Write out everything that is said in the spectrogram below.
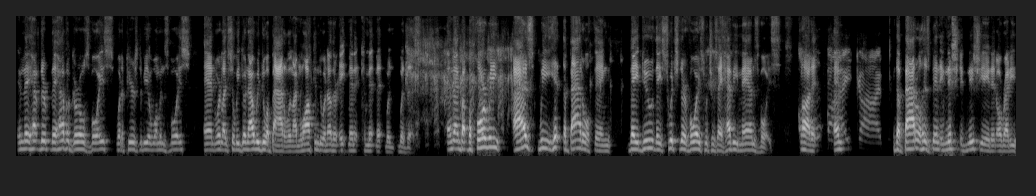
and they have their they have a girl's voice, what appears to be a woman's voice. And we're like, so we go now we do a battle, and I'm locked into another eight minute commitment with with this. And then, but before we, as we hit the battle thing, they do they switch their voice, which is a heavy man's voice on it. Oh my And- god. The battle has been initi- initiated already,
